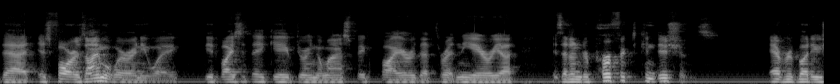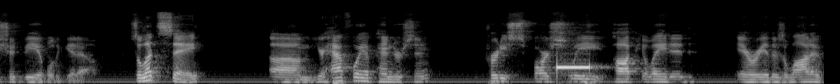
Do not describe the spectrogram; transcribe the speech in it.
that, as far as I'm aware anyway, the advice that they gave during the last big fire that threatened the area is that under perfect conditions, everybody should be able to get out. So let's say um, you're halfway up Henderson, pretty sparsely populated area. There's a lot of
